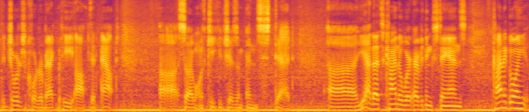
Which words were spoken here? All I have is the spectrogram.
the Georgia quarterback, but he opted out. Uh, so I went with Keke Chism instead. Uh, yeah, that's kind of where everything stands. Kind of going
